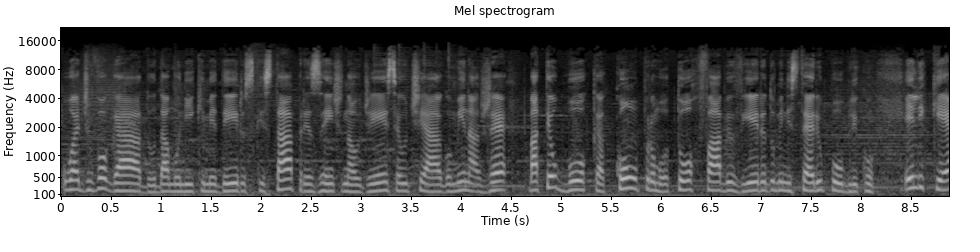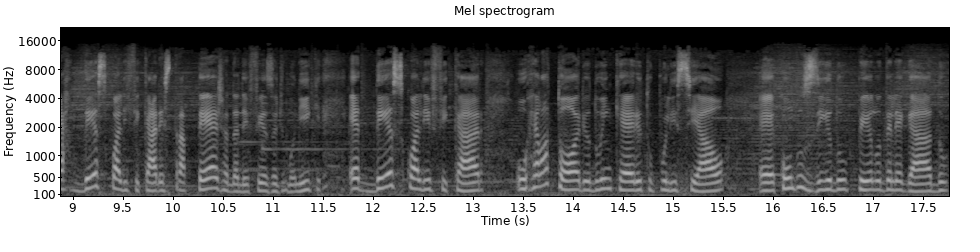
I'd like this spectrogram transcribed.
o advogado da Monique Medeiros, que está presente na audiência, o Tiago Minagé, bateu boca com o promotor Fábio Vieira do Ministério Público. Ele quer desqualificar a estratégia da defesa de Monique, é desqualificar o relatório do inquérito policial é, conduzido pelo delegado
